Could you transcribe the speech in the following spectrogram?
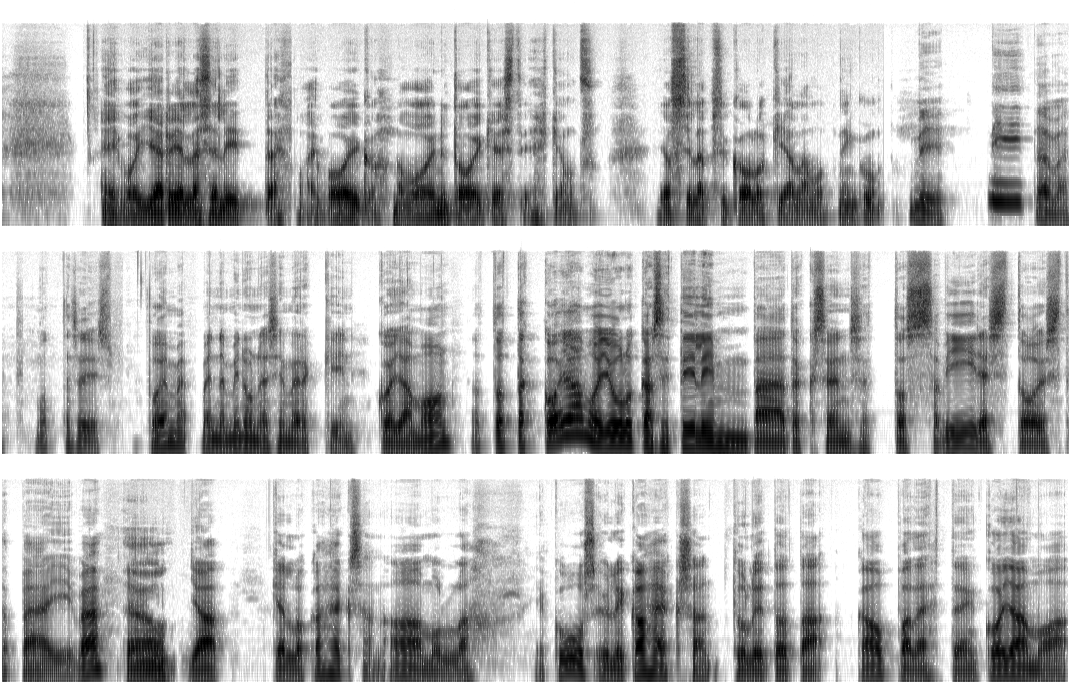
ei voi järjellä selittää, vai voiko? No voi nyt oikeasti ehkä, mutta jos sillä psykologialla, mutta niin kuin... Niin, niin tämä. Mutta siis voimme mennä minun esimerkkiin Kojamoon. No, totta, Kojamo julkaisi tilinpäätöksensä tuossa 15. päivä. Joo. Ja kello kahdeksan aamulla ja kuusi yli kahdeksan tuli tota kauppalehteen Kojamoa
